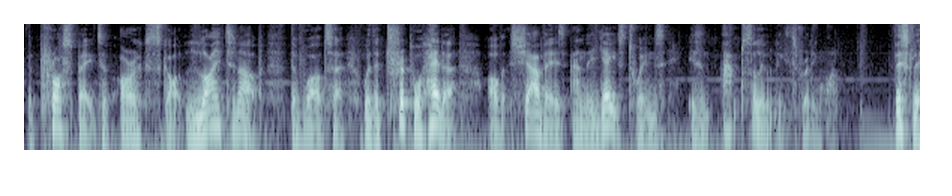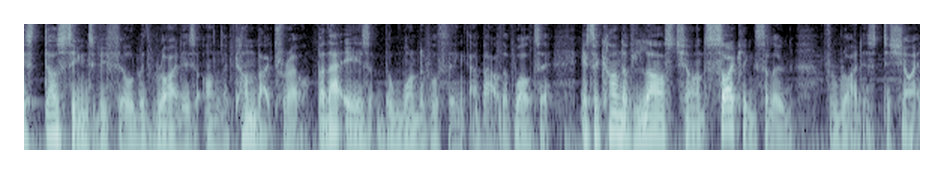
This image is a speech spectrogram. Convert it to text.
the prospect of Orica Scott lighten up the Vuelta with a triple header of Chaves and the Yates twins is an absolutely thrilling one. This list does seem to be filled with riders on the comeback trail, but that is the wonderful thing about the Vuelta. It's a kind of last chance cycling saloon for riders to shine.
